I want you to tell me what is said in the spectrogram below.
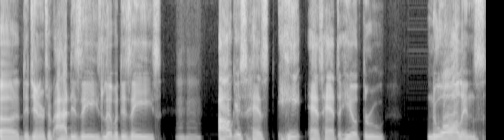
Uh, degenerative eye disease, liver disease. Mm-hmm. August has he has had to heal through New Orleans.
